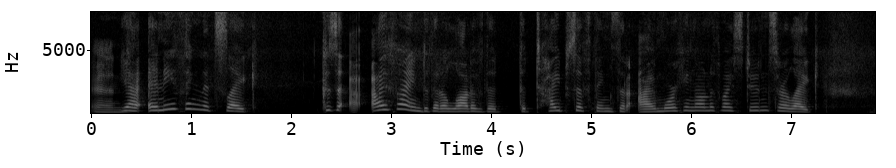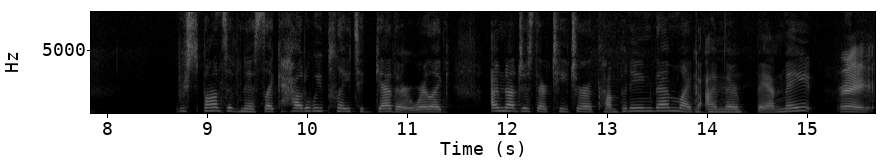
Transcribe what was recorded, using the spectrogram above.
And yeah, anything that's like because I find that a lot of the the types of things that I'm working on with my students are like responsiveness, like how do we play together? Where like I'm not just their teacher accompanying them, like mm-hmm. I'm their mm-hmm. bandmate. Right.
